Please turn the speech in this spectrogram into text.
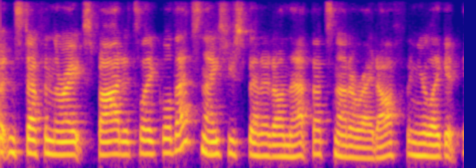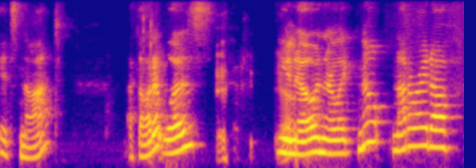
putting stuff in the right spot, it's like, well, that's nice you spent it on that. That's not a write off. And you're like, it, it's not. I thought it was, you know, and they're like, nope, not a write off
